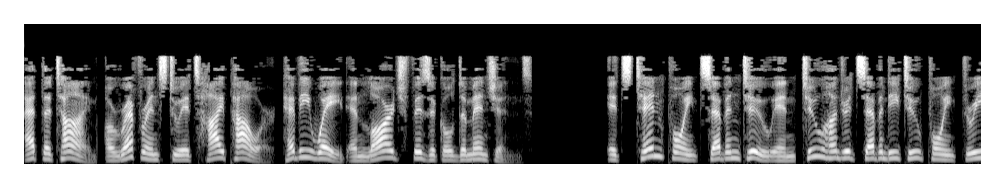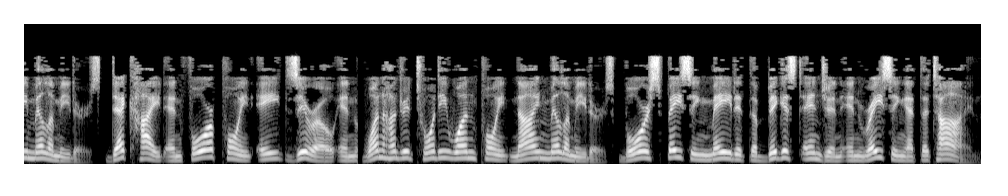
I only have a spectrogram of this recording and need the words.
at the time, a reference to its high power, heavy weight and large physical dimensions. Its 10.72 in 272.3 mm deck height and 4.80 in 121.9 mm bore spacing made it the biggest engine in racing at the time.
